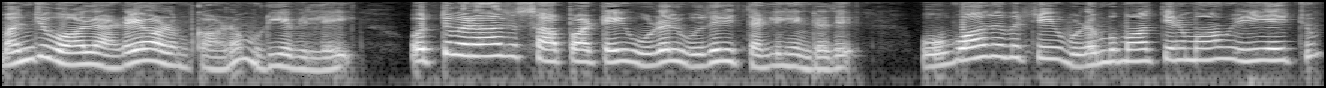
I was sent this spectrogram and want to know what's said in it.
மஞ்சுவால் அடையாளம் காண முடியவில்லை. ஒத்துவராத சாப்பாட்டை உடல் உதறி தள்ளுகின்றது. ஒவ்வாதவற்றை உடம்பு மாத்திரமா வெளியேற்றும்?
